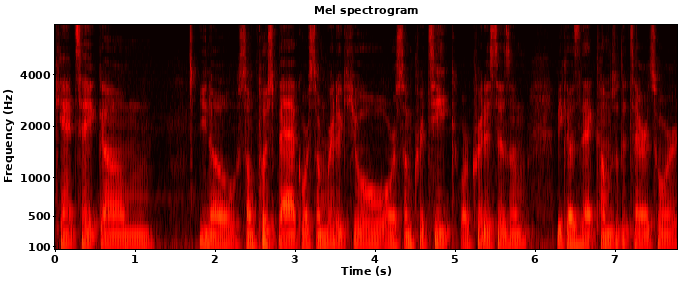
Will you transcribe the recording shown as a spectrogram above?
can't take um you know some pushback or some ridicule or some critique or criticism because that comes with the territory.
